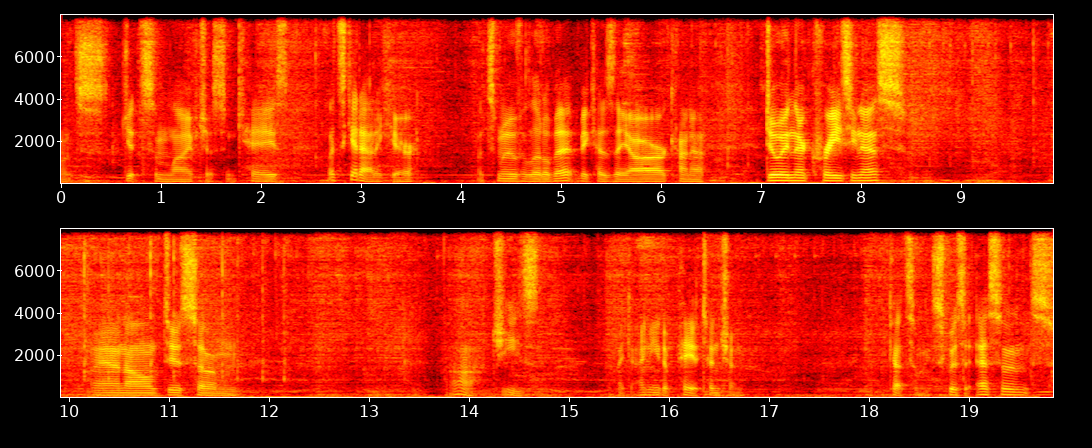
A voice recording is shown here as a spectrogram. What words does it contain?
Let's get some life just in case. Let's get out of here. Let's move a little bit because they are kind of doing their craziness. And I'll do some... Oh, jeez. Like, I need to pay attention. Got some exquisite essence.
